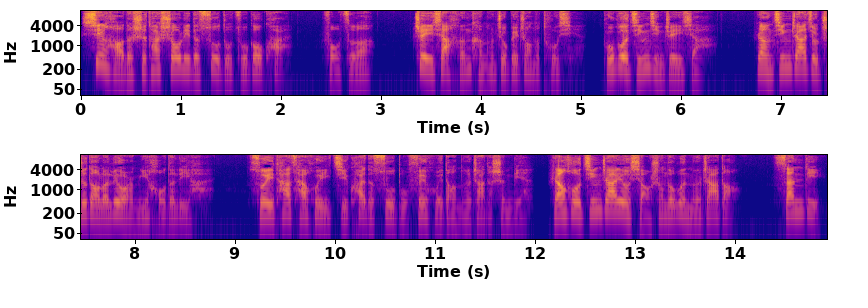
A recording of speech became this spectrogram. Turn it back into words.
幸好的是，他收力的速度足够快，否则这一下很可能就被撞得吐血。不过，仅仅这一下，让金吒就知道了六耳猕猴的厉害，所以他才会以极快的速度飞回到哪吒的身边。然后，金吒又小声的问哪吒道：“三弟，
